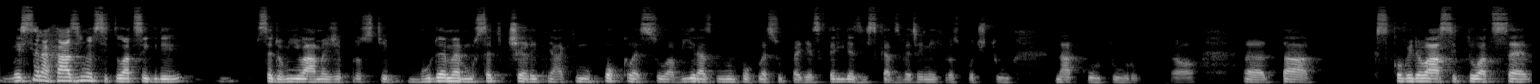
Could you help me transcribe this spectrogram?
My se nacházíme v situaci, kdy se domníváme, že prostě budeme muset čelit nějakému poklesu a výraznému poklesu peněz, který jde získat z veřejných rozpočtů na kulturu. Jo. E, ta covidová situace,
